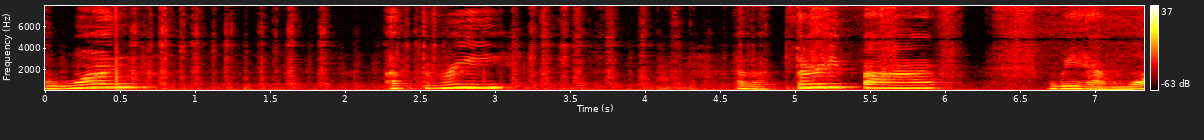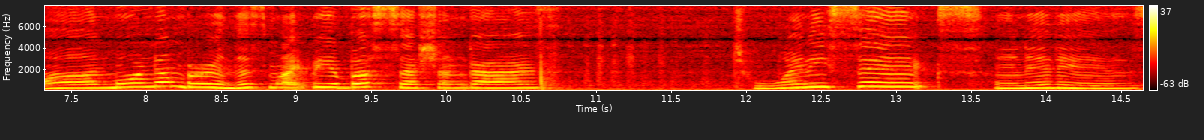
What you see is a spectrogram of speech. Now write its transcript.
a 1, a 3, and a 35. We have one more number, and this might be a bus session, guys. 26, and it is.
